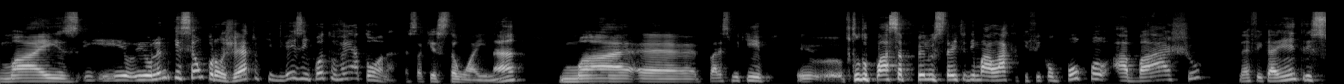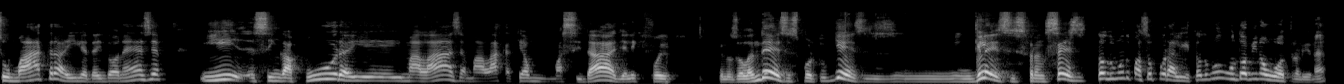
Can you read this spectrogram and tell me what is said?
Mas eu, eu, lembro que esse é um projeto que de vez em quando vem à tona, essa questão aí, né? Mas é, parece-me que eu, tudo passa pelo Estreito de Malaca, que fica um pouco abaixo, né? fica entre Sumatra, a ilha da Indonésia, e Singapura e, e Malásia. Malaca, que é uma cidade ali que foi pelos holandeses, portugueses, ingleses, franceses, todo mundo passou por ali, todo mundo um dominou o outro ali, né?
